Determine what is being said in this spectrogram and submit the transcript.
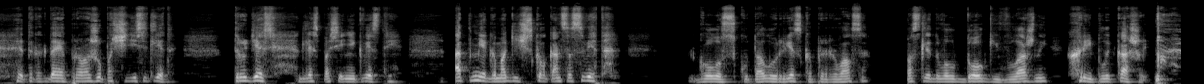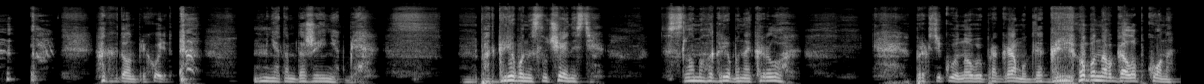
— это когда я провожу почти десять лет трудясь для спасения Квестри от мега-магического конца света. Голос Куталу резко прервался, последовал долгий, влажный, хриплый кашель. А когда он приходит, меня там даже и нет, бля. Под гребаной случайности сломало гребаное крыло. Практикую новую программу для гребаного голубкона.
